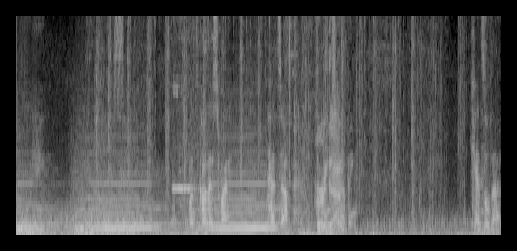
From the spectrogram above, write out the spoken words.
Warning. Ring closing. Let's go this way. Heads up. Heard ring's that. moving. Cancel that.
